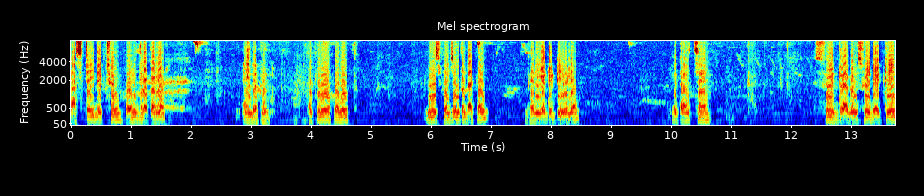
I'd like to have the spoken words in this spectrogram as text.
গাছটাই দেখছেন, হলুদ রকমের। এই দেখুন তো পুরো হলুদ। নিচ পর্যন্ত দেখাই ভেরিগেটেড হলো এটা হচ্ছে সুইট ড্রাগন সুইট এইটিন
